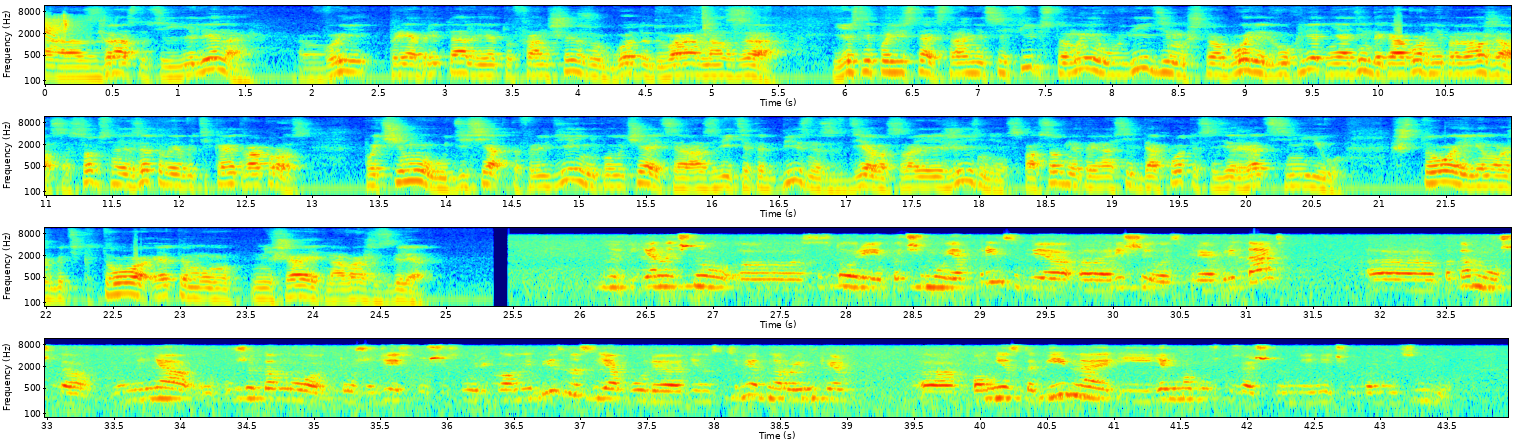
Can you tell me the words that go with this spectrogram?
А, здравствуйте, Елена. Вы приобретали эту франшизу года два назад. Если полистать страницы ФИПС, то мы увидим, что более двух лет ни один договор не продолжался. Собственно, из этого и вытекает вопрос. Почему у десятков людей не получается развить этот бизнес в дело своей жизни, способный приносить доход и содержать семью? Что или, может быть, кто этому мешает, на ваш взгляд? Ну, я начну э, с истории, почему я, в принципе, э, решилась приобретать. Э, потому что у меня уже давно тоже действующий свой рекламный бизнес, я более 11 лет на рынке, э, вполне стабильно, и я не могу сказать, что мне нечем кормить семью.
